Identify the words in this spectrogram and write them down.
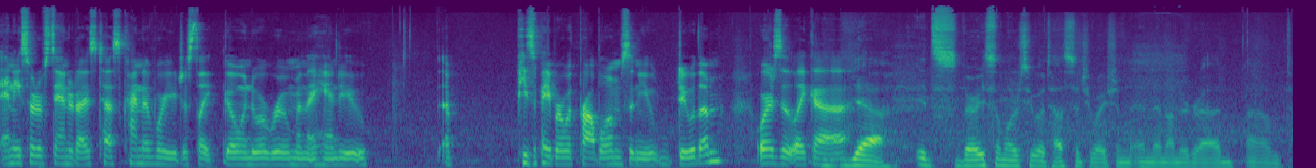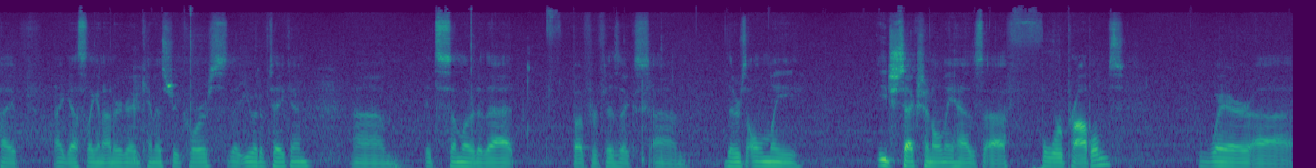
any sort of standardized test kind of where you just like go into a room and they hand you a piece of paper with problems and you do them, or is it like a Yeah, it's very similar to a test situation in an undergrad um, type, I guess, like an undergrad chemistry course that you would have taken. Um, it's similar to that, but for physics, um, there's only each section only has uh, four problems, where uh,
